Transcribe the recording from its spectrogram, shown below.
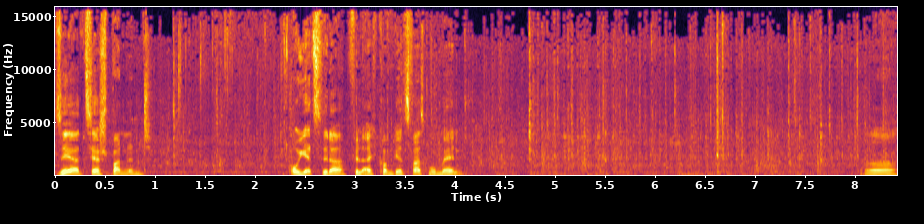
sehr, sehr spannend. Oh, jetzt wieder. Vielleicht kommt jetzt was. Moment. Ah.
